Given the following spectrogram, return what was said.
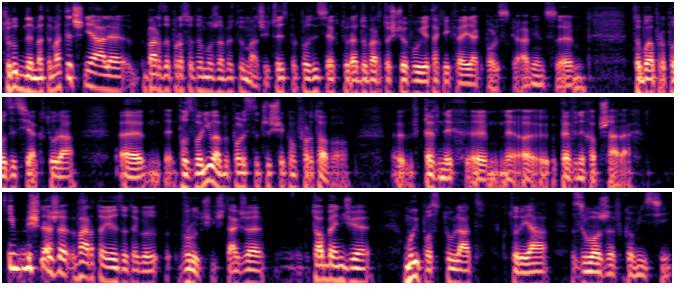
trudne matematycznie, ale bardzo prosto to można wytłumaczyć. To jest propozycja, która dowartościowuje takie kraje jak Polska, a więc to była propozycja, która pozwoliłaby Polsce czuć się komfortowo w pewnych, pewnych obszarach. I myślę, że warto jest do tego wrócić. Także to będzie mój postulat, który ja złożę w Komisji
